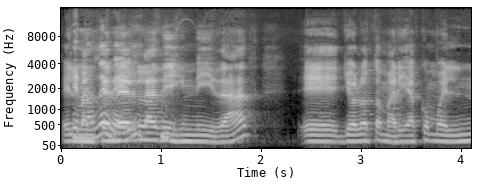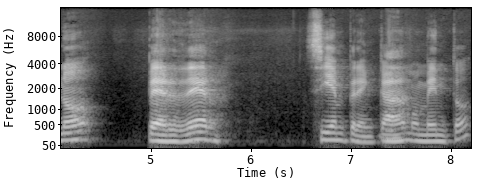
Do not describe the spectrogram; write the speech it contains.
el mantener la dignidad, eh, yo lo tomaría como el no perder siempre en cada momento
